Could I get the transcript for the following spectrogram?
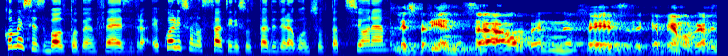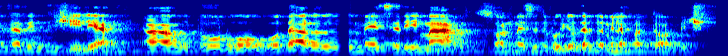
Come si è svolto Open FESR e quali sono stati i risultati della consultazione? L'esperienza Open FESR che abbiamo realizzato in Sicilia ha avuto luogo dal mese di marzo al mese di luglio del 2014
